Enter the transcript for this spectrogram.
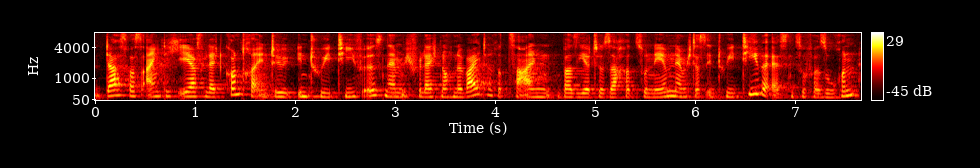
das, was eigentlich eher vielleicht kontraintuitiv ist, nämlich vielleicht noch eine weitere zahlenbasierte Sache zu nehmen, nämlich das intuitive Essen zu versuchen,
